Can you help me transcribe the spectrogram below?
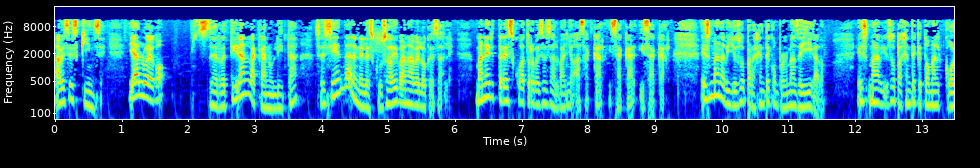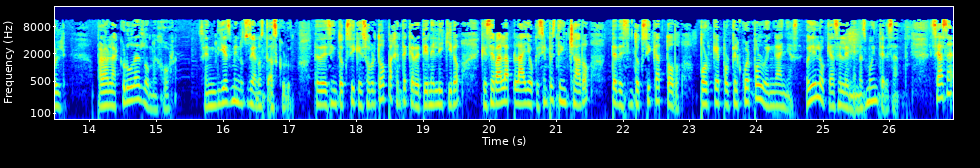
a veces quince. Ya luego se retiran la canulita, se sientan en el excusado y van a ver lo que sale. Van a ir tres, cuatro veces al baño a sacar y sacar y sacar. Es maravilloso para gente con problemas de hígado. Es maravilloso para gente que toma alcohol. Para la cruda es lo mejor. O sea, en 10 minutos ya no estás crudo. Te desintoxica y sobre todo para gente que retiene líquido, que se va a la playa o que siempre está hinchado, te desintoxica todo. ¿Por qué? Porque el cuerpo lo engañas. Oye lo que hace el enema, es muy interesante. Se hace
